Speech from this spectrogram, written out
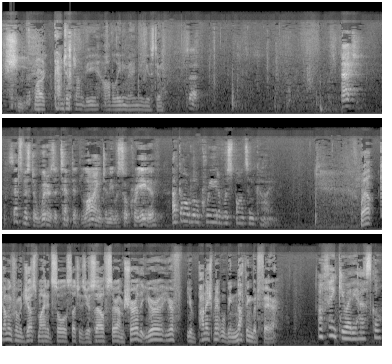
Shit. Mark, I'm just trying to be all the leading man you're used to. Set. Action. Since Mr. Witter's attempt at lying to me was so creative, I've come up with a little creative response in kind. Well, coming from a just-minded soul such as yourself, sir, I'm sure that your your your punishment will be nothing but fair. Oh, thank you, Eddie Haskell.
